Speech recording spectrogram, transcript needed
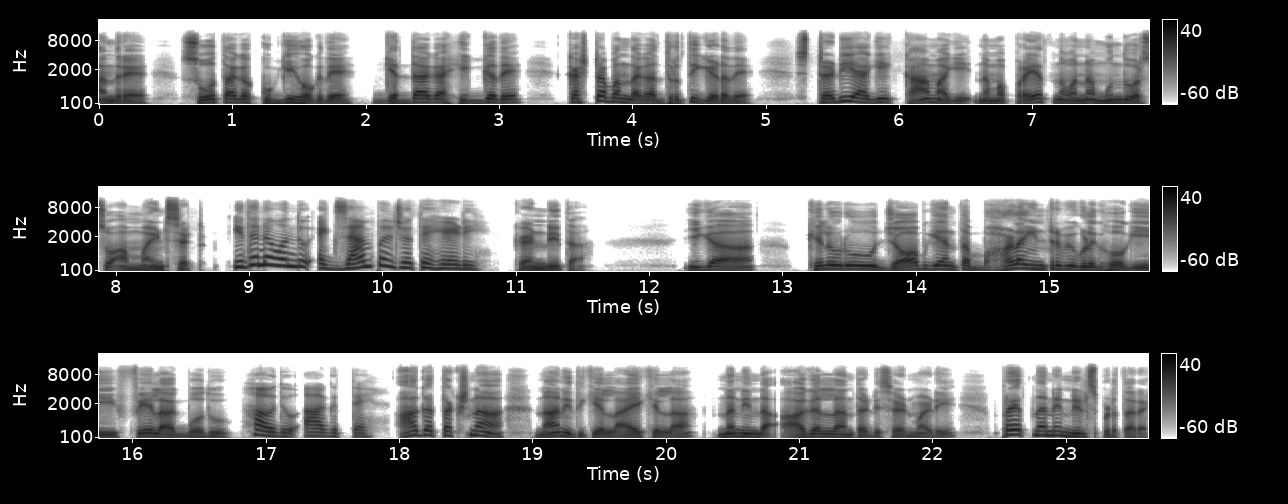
ಅಂದ್ರೆ ಸೋತಾಗ ಕುಗ್ಗಿ ಹೋಗದೆ ಗೆದ್ದಾಗ ಹಿಗ್ಗದೆ ಕಷ್ಟ ಬಂದಾಗ ಧೃತಿಗೆಡದೆ ಸ್ಟಡಿಯಾಗಿ ಕಾಮಾಗಿ ನಮ್ಮ ಪ್ರಯತ್ನವನ್ನ ಮುಂದುವರಿಸೋ ಆ ಮೈಂಡ್ಸೆಟ್. ಇದನ್ನ ಒಂದು ಎಕ್ಸಾಂಪಲ್ ಜೊತೆ ಹೇಳಿ. ಖಂಡಿತ. ಈಗ ಕೆಲವರು ಜಾಬ್ಗೆ ಅಂತ ಬಹಳ ಇಂಟರ್ವ್ಯೂಗಳಿಗೆ ಹೋಗಿ ಫೇಲ್ ಆಗ್ಬೋದು. ಹೌದು ಆಗುತ್ತೆ. ಆಗ ತಕ್ಷಣ ನಾನು ಇದಕ್ಕೆ ಲಾಯಕ್ಕಿಲ್ಲ ನನ್ನಿಂದ ಆಗಲ್ಲ ಅಂತ ಡಿಸೈಡ್ ಮಾಡಿ ಪ್ರಯತ್ನನೇ ನಿಲ್ಲಿಸ್ಬಿಡ್ತಾರೆ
